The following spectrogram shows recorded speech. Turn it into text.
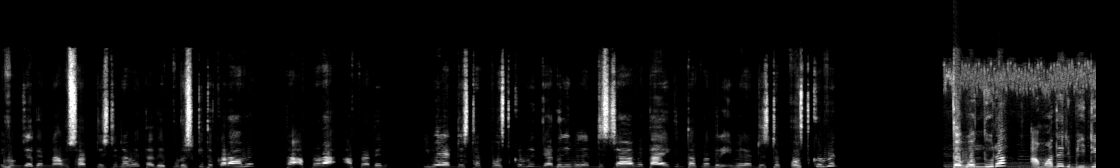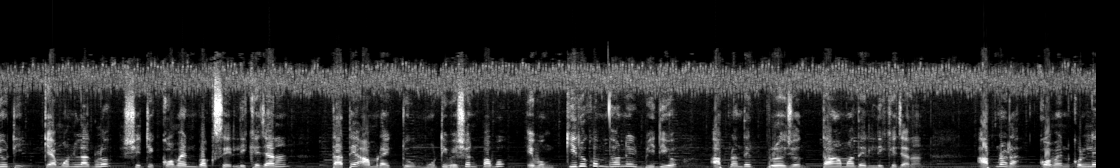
এবং যাদের নাম শর্ট লিস্টেড হবে, তাদের পুরস্কৃত করা হবে। তা আপনারা আপনাদের ইমেল অ্যাড্রেসটা পোস্ট করবেন। যাদের ইমেল অ্যাড্রেসটা হবে তাই কিন্তু আপনাদের ইমেল অ্যাড্রেসটা পোস্ট করবেন। তো বন্ধুরা, আমাদের ভিডিওটি কেমন লাগল সেটি কমেন্ট বক্সে লিখে জানান। তাতে আমরা একটু মোটিভেশন পাবো এবং কীরকম ধরনের ভিডিও আপনাদের প্রয়োজন তা আমাদের লিখে জানান। আপনারা কমেন্ট করলে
